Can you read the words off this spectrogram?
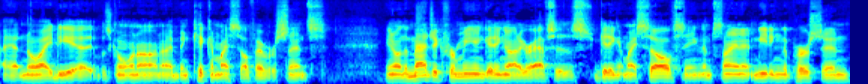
I had no idea it was going on. I've been kicking myself ever since. You know, the magic for me in getting autographs is getting it myself, seeing them sign it, meeting the person.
